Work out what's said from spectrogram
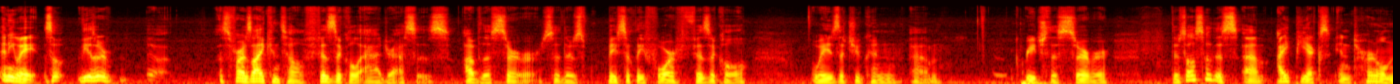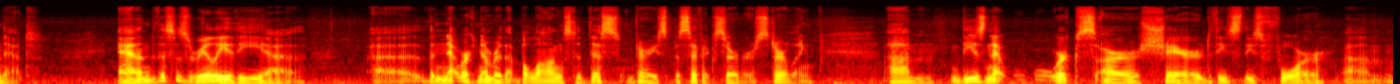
anyway, so these are, uh, as far as I can tell, physical addresses of the server. So there's basically four physical ways that you can um, reach this server. There's also this um, IPX internal net, and this is really the uh, uh, the network number that belongs to this very specific server, Sterling. Um, these networks are shared, these these four um,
